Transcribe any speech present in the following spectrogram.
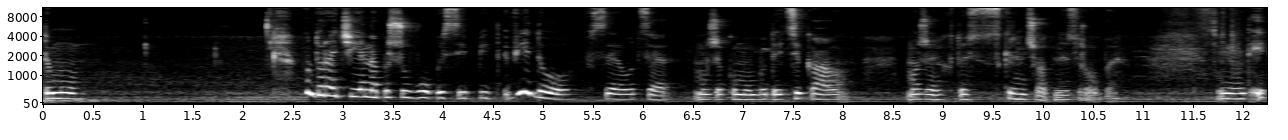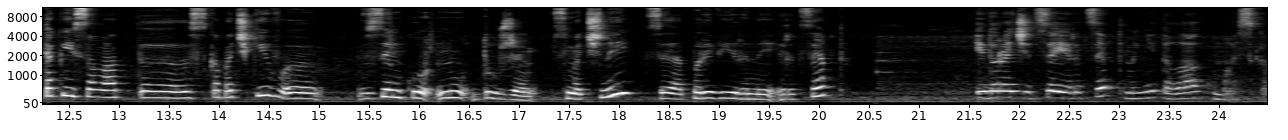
Тому, ну, до речі, я напишу в описі під відео все оце, може кому буде цікаво, може хтось скріншот не зробить. І такий салат е, з кабачків е, взимку ну, дуже смачний. Це перевірений рецепт. І, до речі, цей рецепт мені дала кумаська.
